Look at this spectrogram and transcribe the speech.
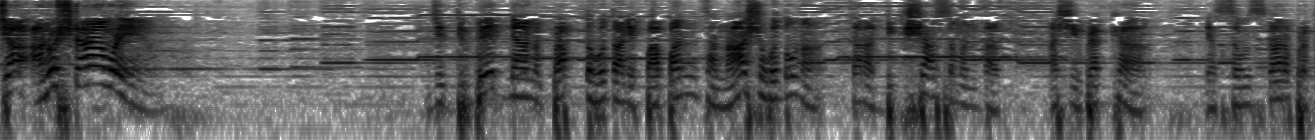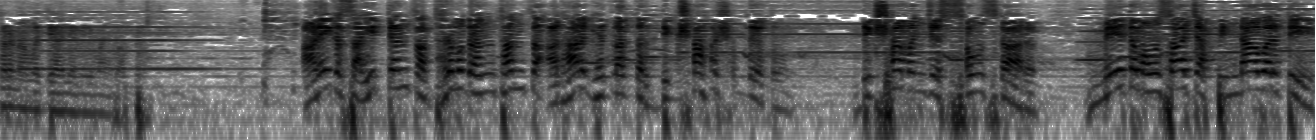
ज्या अनुष्ठानामुळे जे दिव्य ज्ञान प्राप्त होतं आणि पापांचा नाश होतो ना त्याला दीक्षा असं म्हणतात अशी व्याख्या या संस्कार प्रकरणामध्ये आलेली आहे. बाबा अनेक साहित्यांचा धर्मग्रंथांचा आधार घेतला तर दीक्षा हा शब्द येतो. दीक्षा म्हणजे संस्कार. मेदमांसाच्या पिंडावरती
